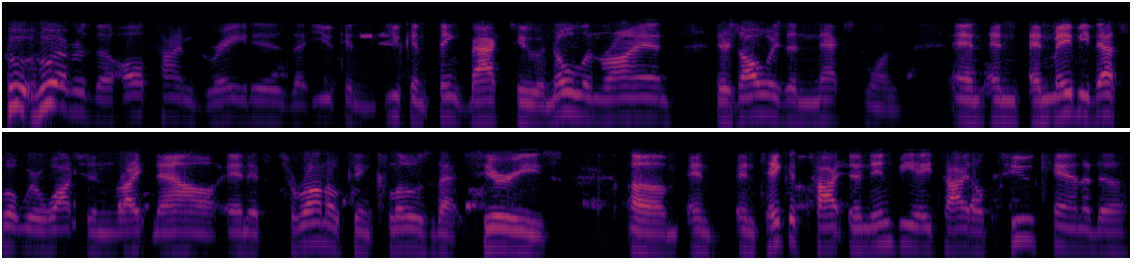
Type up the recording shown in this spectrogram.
who, whoever the all-time great is that you can you can think back to, and Nolan Ryan. There's always a next one, and and and maybe that's what we're watching right now. And if Toronto can close that series um, and and take a ti- an NBA title to Canada,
